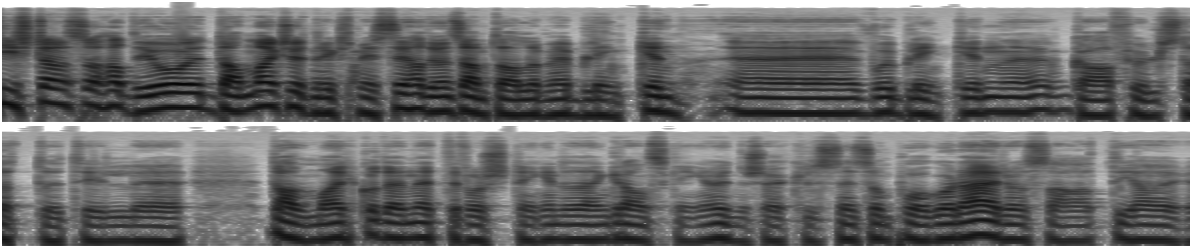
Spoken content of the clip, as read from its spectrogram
Tirsdag så hadde jo Danmarks utenriksminister hadde jo en samtale med Blinken, hvor Blinken ga full støtte til Danmark og den etterforskningen og den granskingen og undersøkelsene som pågår der, og sa at de har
